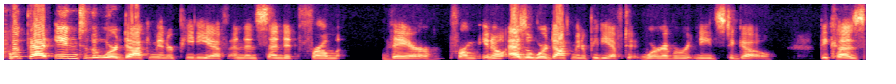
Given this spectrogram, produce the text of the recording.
put that into the Word document or PDF, and then send it from there from, you know, as a Word document or PDF to wherever it needs to go. Because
